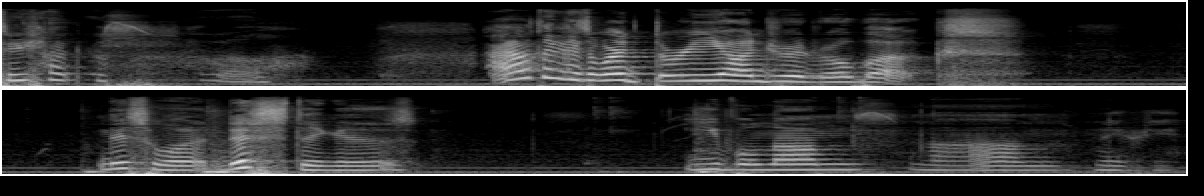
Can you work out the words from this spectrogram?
Three hundred. I don't think it's worth three hundred robux. This one, this thing is evil nums. Um, maybe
